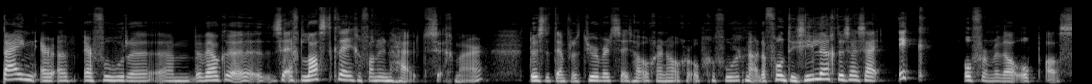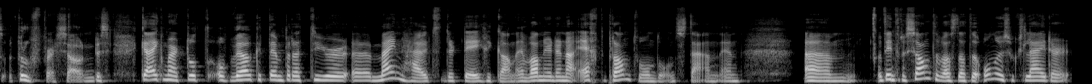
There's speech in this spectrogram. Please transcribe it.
pijn er, ervoeren, um, bij welke uh, ze echt last kregen van hun huid, zeg maar. Dus de temperatuur werd steeds hoger en hoger opgevoerd. Nou, dat vond hij zielig, dus hij zei, ik offer me wel op als proefpersoon. Dus kijk maar tot op welke temperatuur uh, mijn huid er tegen kan en wanneer er nou echt brandwonden ontstaan. En um, het interessante was dat de onderzoeksleider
